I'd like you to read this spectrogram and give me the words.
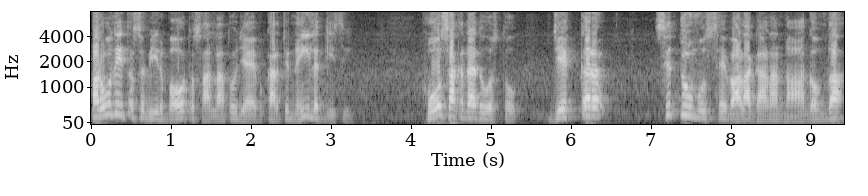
ਪਰ ਉਹਦੀ ਤਸਵੀਰ ਬਹੁਤ ਸਾਲਾਂ ਤੋਂ ਜੈਬ ਘਰ 'ਚ ਨਹੀਂ ਲੱਗੀ ਸੀ। ਹੋ ਸਕਦਾ ਦੋਸਤੋ, ਜੇਕਰ ਸਿੱਧੂ ਮੂਸੇਵਾਲਾ ਗਾਣਾ ਨਾ ਗਾਉਂਦਾ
